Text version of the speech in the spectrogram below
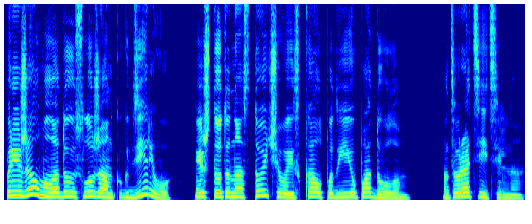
прижал молодую служанку к дереву и что-то настойчиво искал под ее подолом. Отвратительно.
